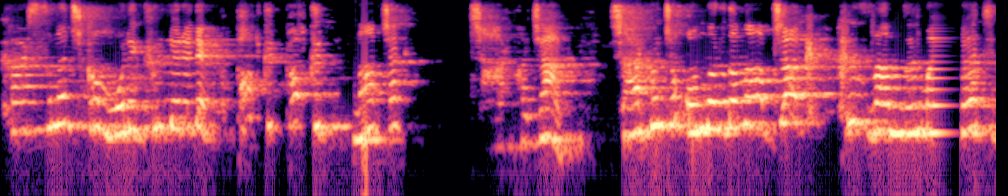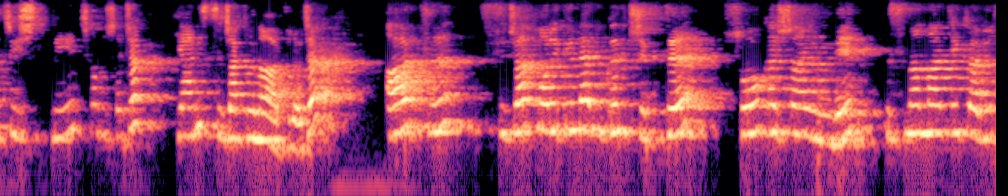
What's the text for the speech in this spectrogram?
Karşısına çıkan moleküllere de pat küt pat küt ne yapacak? Çarpacak. Çarpınca onları da ne yapacak? Hızlandırmaya, titreşmeye çalışacak. Yani sıcaklığını artıracak. Artı sıcak moleküller yukarı çıktı. Soğuk aşağı indi. Isınanlar tekrar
